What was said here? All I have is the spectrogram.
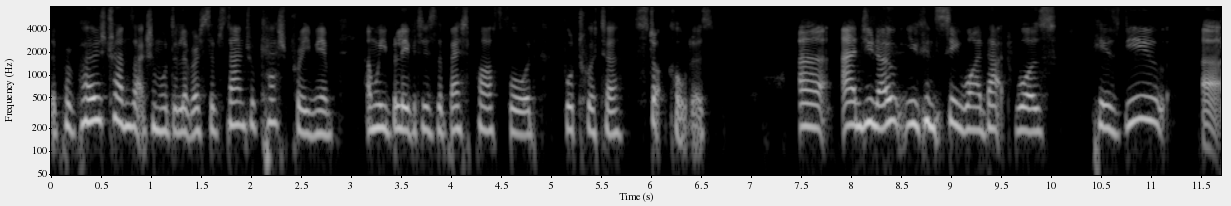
The proposed transaction will deliver a substantial cash premium, and we believe it is the best path forward for Twitter stockholders. Uh, and you know, you can see why that was his view. Uh,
